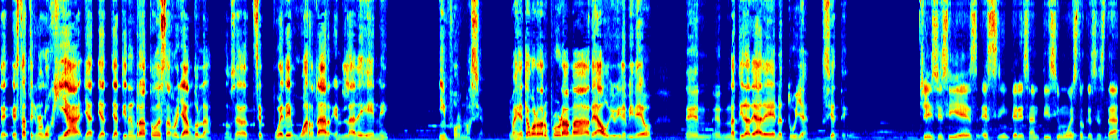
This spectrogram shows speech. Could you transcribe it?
esta tecnología, ya, ya, ya tienen rato desarrollándola. O sea, se puede guardar en el ADN información. Imagínate guardar un programa de audio y de video en, una tira de ADN tuya, 7. Sí, sí, sí, es, es interesantísimo esto que se está,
